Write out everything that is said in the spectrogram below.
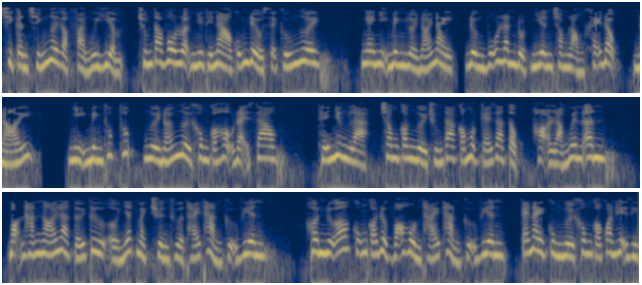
chỉ cần chính ngươi gặp phải nguy hiểm, chúng ta vô luận như thế nào cũng đều sẽ cứu ngươi. Nghe nhị minh lời nói này, đường Vũ Lân đột nhiên trong lòng khẽ động, nói. Nhị minh thúc thúc, người nói người không có hậu đại sao? Thế nhưng là, trong con người chúng ta có một cái gia tộc, họ là Nguyên Ân. Bọn hắn nói là tới từ ở nhất mạch truyền thừa Thái Thản Cự Viên. Hơn nữa cũng có được võ hồn Thái Thản Cự Viên, cái này cùng người không có quan hệ gì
